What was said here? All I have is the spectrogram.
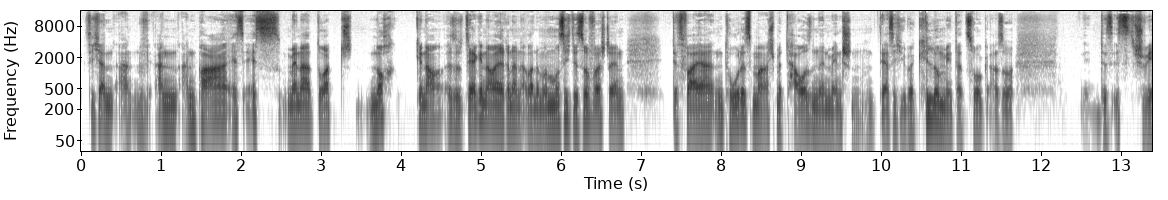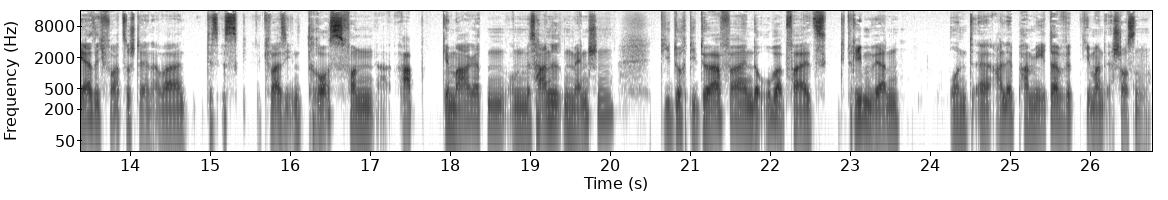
sich an, an, an ein paar SS-Männer dort noch genau, also sehr genau erinnern, aber man muss sich das so vorstellen, das war ja ein Todesmarsch mit tausenden Menschen, der sich über Kilometer zog. Also das ist schwer sich vorzustellen, aber das ist quasi ein Tross von abgemagerten und misshandelten Menschen, die durch die Dörfer in der Oberpfalz getrieben werden und äh, alle paar Meter wird jemand erschossen.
